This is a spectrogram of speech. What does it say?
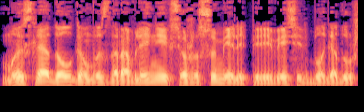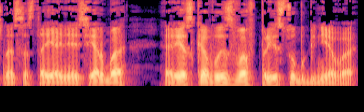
Мысли о долгом выздоровлении все же сумели перевесить благодушное состояние серба, резко вызвав приступ гнева,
